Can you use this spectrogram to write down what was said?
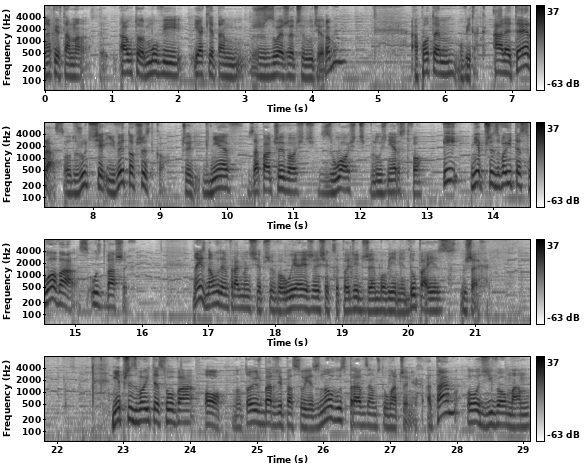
Najpierw tam autor mówi, jakie tam złe rzeczy ludzie robią, a potem mówi tak, ale teraz odrzućcie i wy to wszystko, czyli gniew, zapalczywość, złość, bluźnierstwo i nieprzyzwoite słowa z ust waszych. No i znowu ten fragment się przywołuje, jeżeli się chce powiedzieć, że mówienie dupa jest grzechem. Nieprzyzwoite słowa, o, no to już bardziej pasuje. Znowu sprawdzam w tłumaczeniach, a tam, o dziwo, mam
